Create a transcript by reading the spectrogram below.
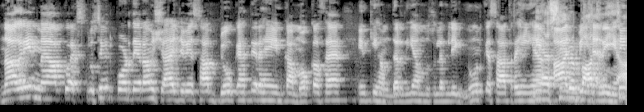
ناظرین میں آپ کو ایکسکلوسیو رپورٹ دے رہا ہوں۔ شاہد جوید صاحب جو کہتے رہے ان کا موقف ہے۔ ان کی ہمدردیاں مسلم لیگ نون کے ساتھ رہی ہیں۔ آج بھی سیدھی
